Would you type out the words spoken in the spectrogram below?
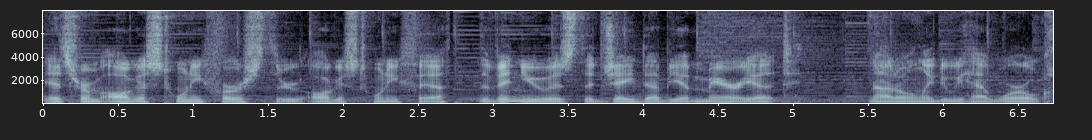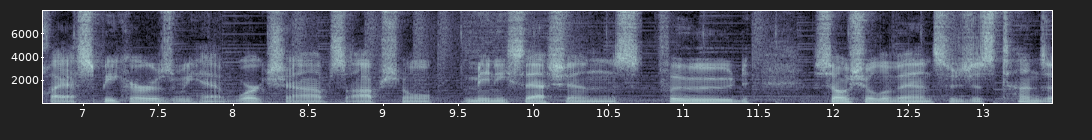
It's from August 21st through August 25th. The venue is the JW Marriott. Not only do we have world class speakers, we have workshops, optional mini sessions, food, social events. There's just tons of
